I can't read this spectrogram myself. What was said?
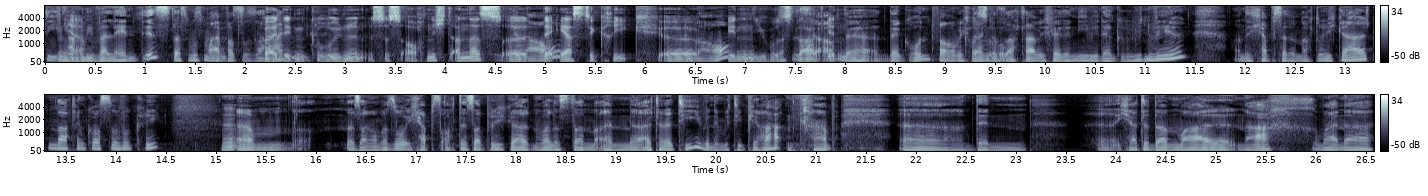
die ja. ambivalent ist, das muss man einfach so sagen. Bei den Grünen ist es auch nicht anders. Äh, genau. der erste Krieg äh, genau. in Jugoslawien. Das ist ja auch der, der Grund, warum ich Kosovo. dann gesagt habe, ich werde nie wieder Grün wählen. Und ich habe es ja dann auch durchgehalten nach dem Kosovo-Krieg. Ja. Ähm, da sagen wir mal so, ich habe es auch deshalb durchgehalten, weil es dann eine Alternative, nämlich die Piraten gab. Äh, denn ich hatte dann mal nach meiner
